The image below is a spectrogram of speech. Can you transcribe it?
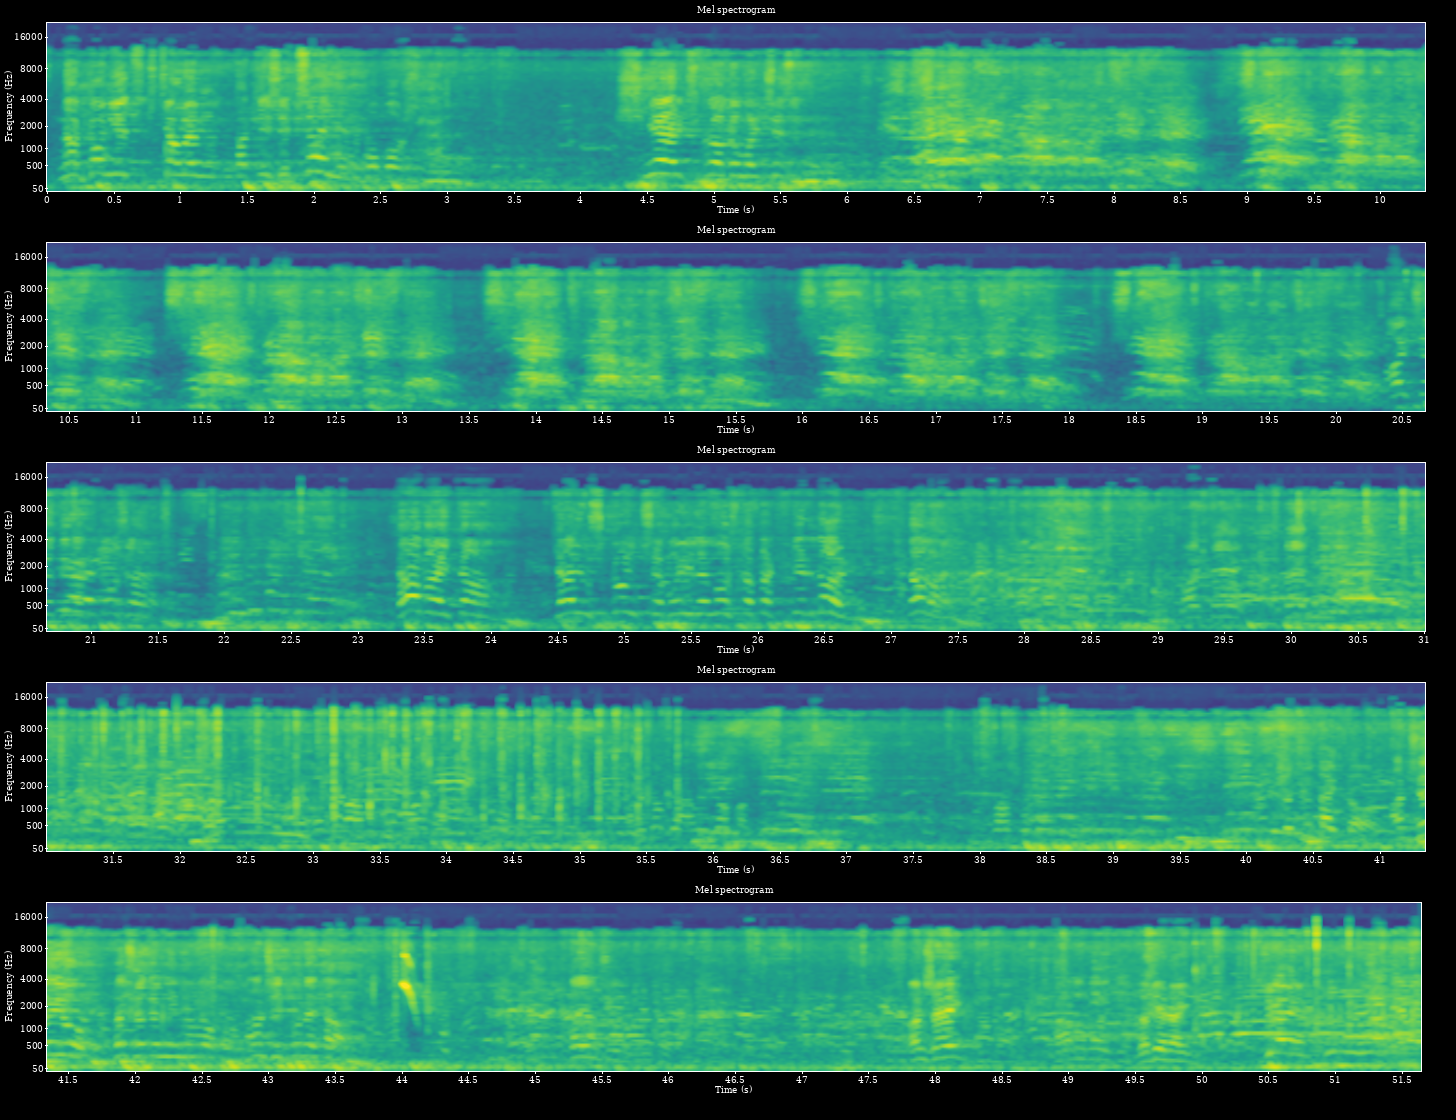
Na koniec chciałem takie życzenie pobożne. Śmierć wrogom ojczyzny. Ojcze dyrektorze, dawaj tam! Bo ile można tak pierdolić? Dawaj! Wojtek. Ale dobra, ale zobacz. Masz. Przeczytaj to. Andrzeju, weź ode mnie mikrofon. Andrzej Boneta. Daj Andrzej. Andrzej, zabieraj. Dziękuję!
